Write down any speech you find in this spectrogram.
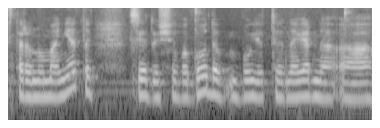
сторону монеты. Следующего года будет, наверное,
